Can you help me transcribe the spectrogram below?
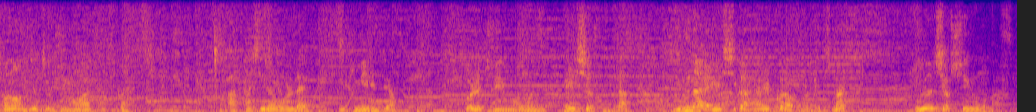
저는 언제쯤 주인공 할 수 있을까요? 아 사실은 원래 이 비밀인데요 원래 주인공은 L씨였습니다 누구나 L씨가 할 거라고 생각했지만 우연씨가 주인공으로 나왔었죠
